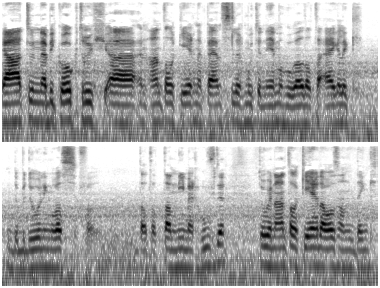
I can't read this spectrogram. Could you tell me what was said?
Ja, toen heb ik ook terug uh, een aantal keer een pijnstiller moeten nemen. Hoewel dat, dat eigenlijk de bedoeling was dat dat dan niet meer hoefde. Toch een aantal keer, dat was dan denk ik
